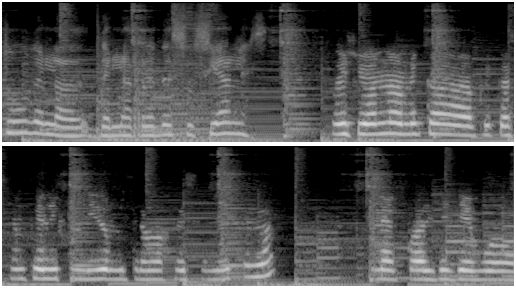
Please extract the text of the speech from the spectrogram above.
tú de, la, de las redes sociales? Pues yo la única aplicación que he difundido mi trabajo es en Instagram, en la cual ya llevo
